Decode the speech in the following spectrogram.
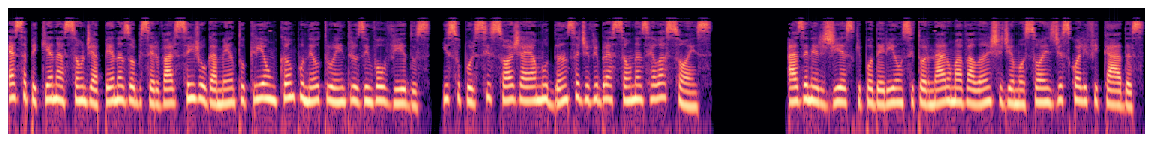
Essa pequena ação de apenas observar sem julgamento cria um campo neutro entre os envolvidos, isso por si só já é a mudança de vibração nas relações. As energias que poderiam se tornar uma avalanche de emoções desqualificadas,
